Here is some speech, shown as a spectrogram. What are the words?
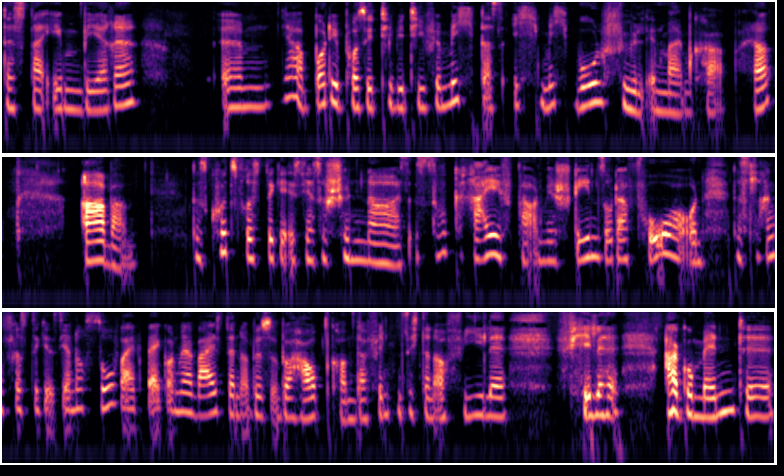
das da eben wäre, ähm, ja, Body Positivity für mich, dass ich mich wohlfühle in meinem Körper. Ja? Aber das Kurzfristige ist ja so schön nah, es ist so greifbar und wir stehen so davor und das Langfristige ist ja noch so weit weg und wer weiß denn, ob es überhaupt kommt. Da finden sich dann auch viele, viele Argumente,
